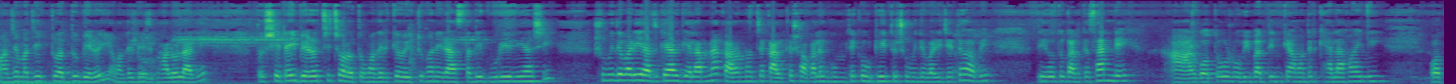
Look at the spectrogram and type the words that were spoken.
মাঝে মাঝে একটু আধটু বেরোই আমাদের বেশ ভালো লাগে। তো সেটাই বেরোচ্ছি চলো তোমাদেরকেও একটুখানি রাস্তা দিয়ে ঘুরিয়ে নিয়ে আসি। সুমিদে বাড়ি আজকে আর গেলাম না কারণ হচ্ছে কালকে সকালে ঘুম থেকে উঠেই তো সুমিদে বাড়ি যেতে হবে। যেহেতু কালকে সানডে আর গত রবিবার দিনকে আমাদের খেলা হয়নি। গত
